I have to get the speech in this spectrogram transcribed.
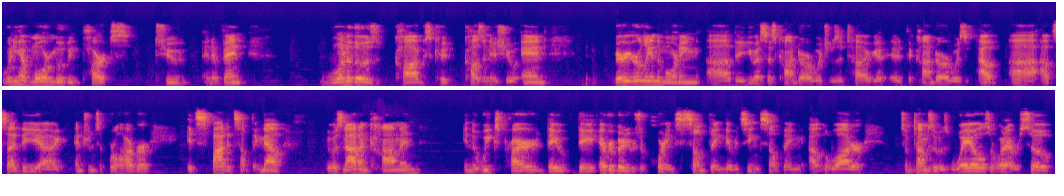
When you have more moving parts to an event, one of those cogs could cause an issue. And very early in the morning, uh, the USS Condor, which was a tug, uh, the Condor was out uh, outside the uh, entrance of Pearl Harbor. It spotted something. Now, it was not uncommon in the weeks prior. They they everybody was reporting something. They were seeing something out in the water Sometimes it was whales or whatever. So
